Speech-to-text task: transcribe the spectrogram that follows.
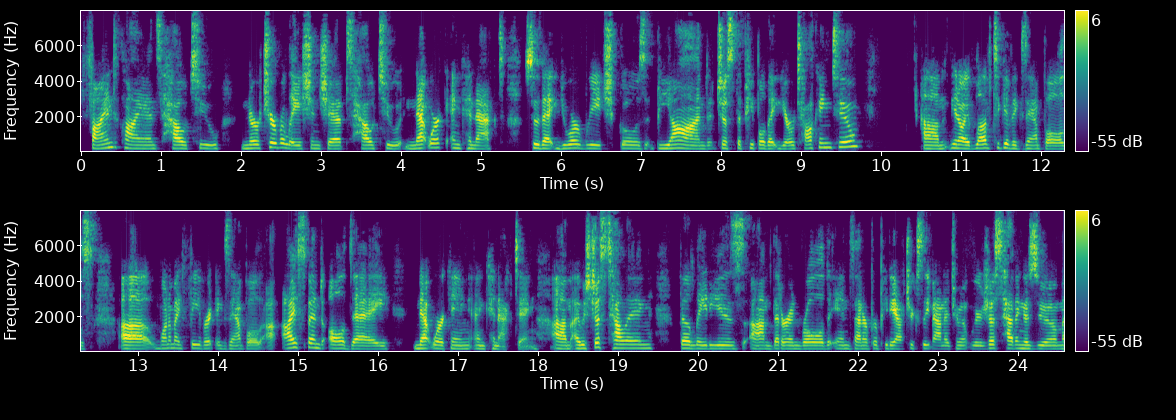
find clients, how to nurture relationships, how to network and connect so that your reach goes beyond just the people that you're talking to um, you know, I'd love to give examples. Uh, one of my favorite examples, I, I spend all day networking and connecting. Um, I was just telling the ladies um, that are enrolled in Center for Pediatric Sleep Management, we were just having a Zoom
